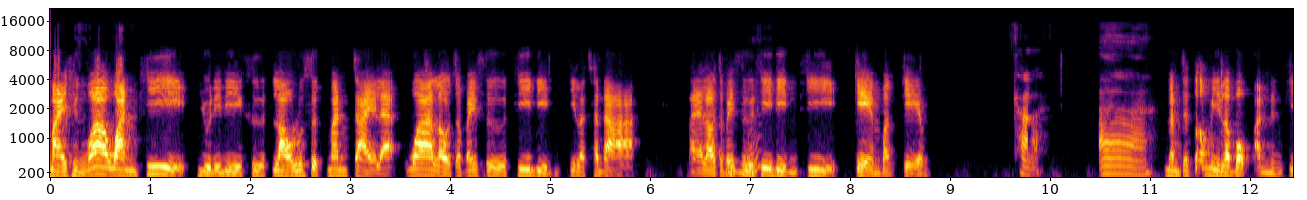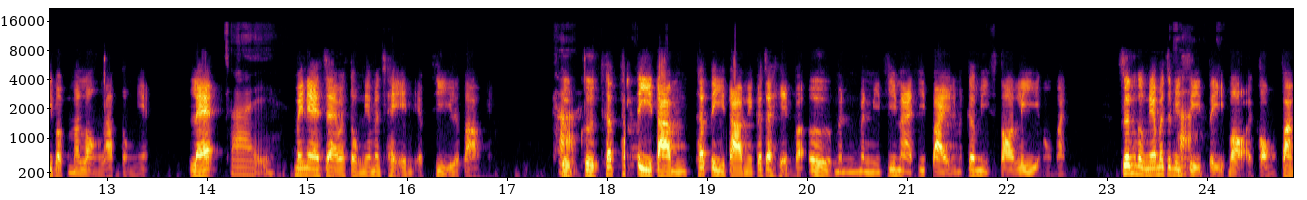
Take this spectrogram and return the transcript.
หมายถึงว่าวันที่อยู่ดีๆ คือเรารู้สึกมั่นใจแล้วว่าเราจะไปซื้อที่ดินที่รัชดา แต่เราจะไปซื้อที่ดินที่เกมบางเกม ค่ะ อ่า มันจะต้องมีระบบอันหนึ่งที่แบบมารองรับตรงเนี้ย และใช่ไม่แน่ใจว่าตรงนี้มันใช้ NFT หรือเปล่าเนี่ยคือคือถ้าถ้าตีตามถ้าตีตามนี้ก็จะเห็นว่าเออ มันมันมีที่มาที่ไปมันก็มี story ของมัน ซึ่งตรงนี้มันจะมีสถิติบอกของฟัง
